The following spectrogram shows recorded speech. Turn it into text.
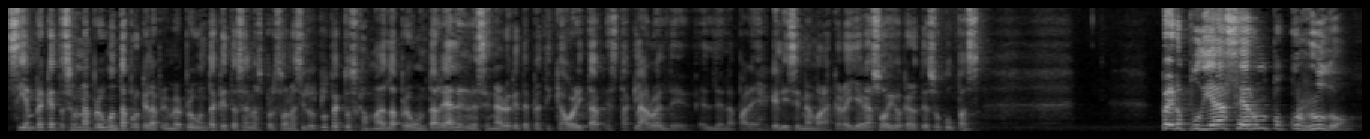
Siempre que te hacen una pregunta, porque la primera pregunta que te hacen las personas y los prospectos jamás la pregunta real en el escenario que te platicaba ahorita está claro, el de, el de la pareja que le dice, mi amor, ¿a qué hora llegas hoy o a qué hora te desocupas? Pero pudiera ser un poco rudo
